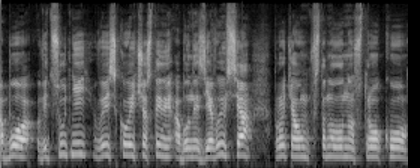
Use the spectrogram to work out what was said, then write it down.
або відсутній військової частині, або не з'явився протягом встановленого строку,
